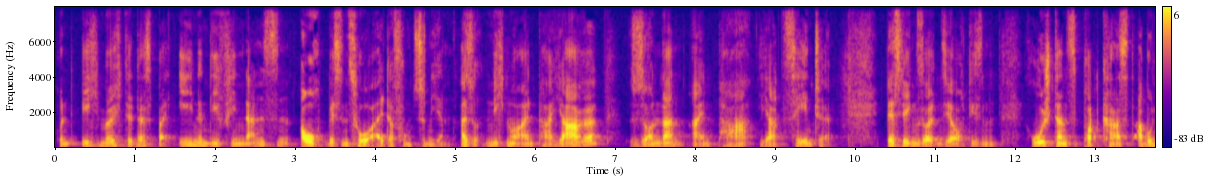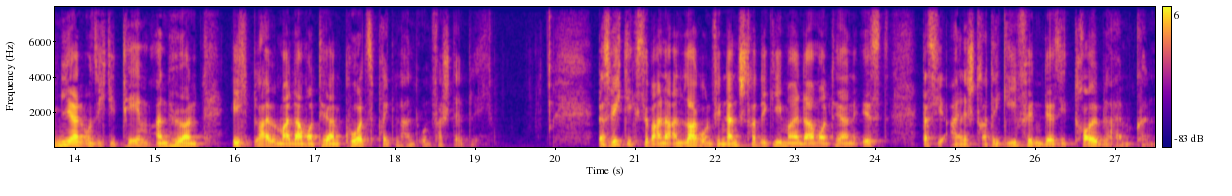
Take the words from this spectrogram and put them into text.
und ich möchte, dass bei Ihnen die Finanzen auch bis ins hohe Alter funktionieren. Also nicht nur ein paar Jahre, sondern ein paar Jahrzehnte. Deswegen sollten Sie auch diesen Ruhestandspodcast abonnieren und sich die Themen anhören. Ich bleibe, meine Damen und Herren, kurz, prägnant und verständlich. Das Wichtigste bei einer Anlage- und Finanzstrategie, meine Damen und Herren, ist, dass Sie eine Strategie finden, der Sie treu bleiben können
